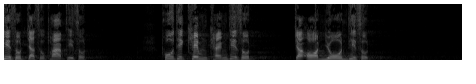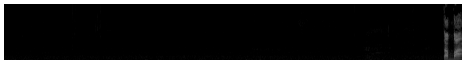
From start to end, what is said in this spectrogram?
ที่สุดจะสุภาพที่สุด ผู้ที่เข้มแข็งที่สุด จะอ่อนโยนที่สุด ตบะ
